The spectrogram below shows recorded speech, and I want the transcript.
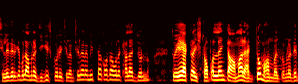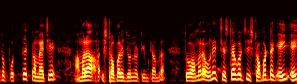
ছেলেদেরকে বলে আমরা জিজ্ঞেস করেছিলাম, ছেলেরা মিথ্যা কথা বলে খেলার জন্য। তো এই একটা স্টপার লাইনটা আমার একদম হাম্বাল তোমরা দেখো প্রত্যেকটা ম্যাচে আমরা স্টপারের জন্য টিমটা আমরা। তো আমরা অনেক চেষ্টা করছি স্টপারটা এই এই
